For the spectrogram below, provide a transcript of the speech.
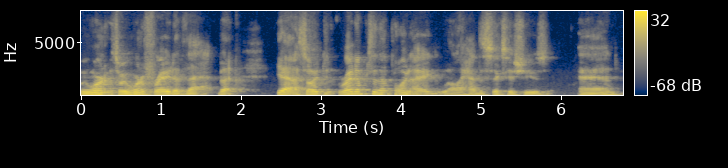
we weren't so we weren't afraid of that. But yeah, so I, right up to that point, I well, I had the six issues, and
